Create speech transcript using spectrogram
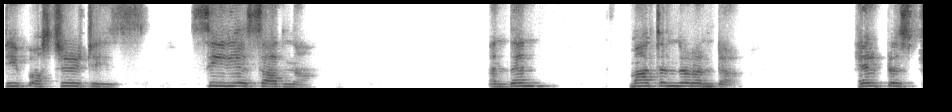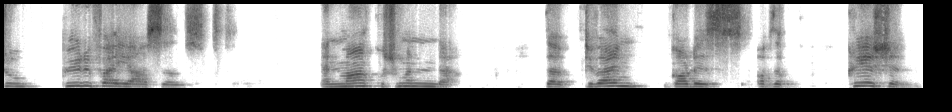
deep austerities, serious sadhana. And then Ma Chandraghanta helped us to purify ourselves. And Ma Kushmanda, the divine goddess of the creation,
